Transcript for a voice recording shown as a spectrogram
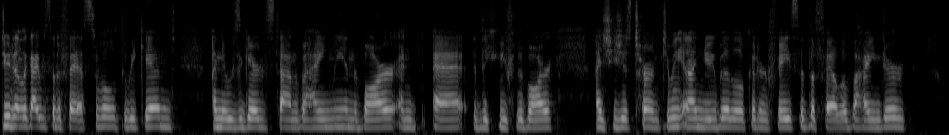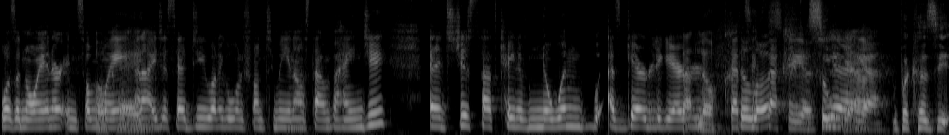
doing it. Like I was at a festival at the weekend, and there was a girl standing behind me in the bar and uh, in the queue for the bar, and she just turned to me, and I knew by the look in her face that the fella behind her was annoying her in some way. And I just said, Do you want to go in front of me and I'll stand behind you? And it's just that kind of knowing as girl to girl. That look. the That's look. exactly it. So, yeah. because you,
